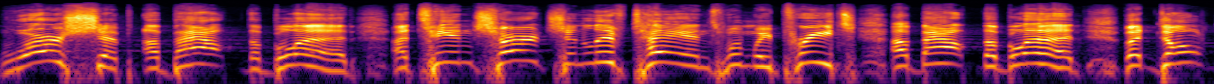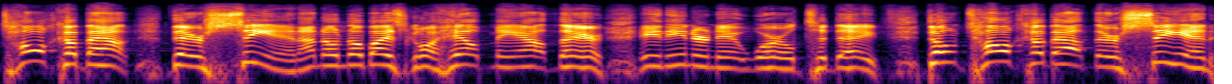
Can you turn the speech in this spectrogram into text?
worship about the blood, attend church and lift hands when we preach about the blood, but don't talk about their sin. I know nobody's going to help me out there in internet world today. Don't talk about their sin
